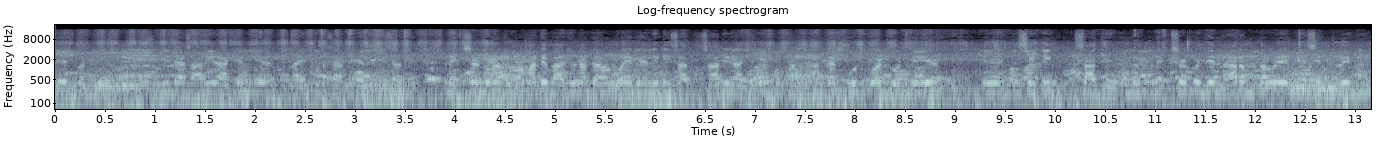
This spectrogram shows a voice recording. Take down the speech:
બેજ બધી સુવિધા સારી રાખેલી છે. લાઇટિંગ સાથે એલઈડી સાથે. પ્રેક્ષકોને જોવા માટે બાજુના ગ્રાઉન્ડમાં એક એલઈડી સારી રાખેલી અંદર ફૂડ કોર્ટ ગોઠવી છે. એ સેટિંગ સાથે. એટલે પ્રેક્ષકો જે ના રમતા હોય એ બેસીને જોઈ બી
